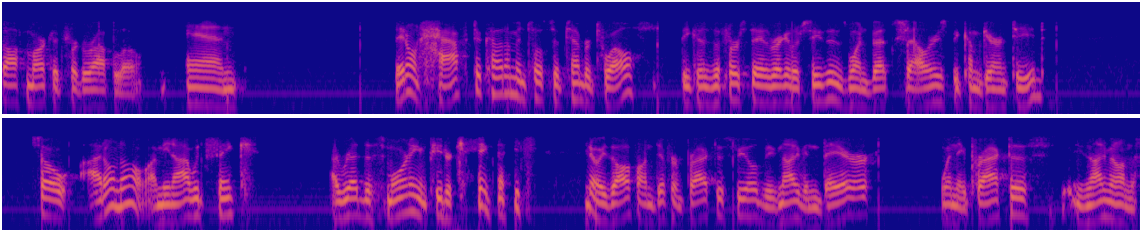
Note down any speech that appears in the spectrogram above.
soft market for Garoppolo. And they don't have to cut him until September 12th because the first day of the regular season is when vet salaries become guaranteed. So I don't know. I mean, I would think – I read this morning in Peter King that he's, you know, he's off on different practice fields. He's not even there when they practice. He's not even on the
